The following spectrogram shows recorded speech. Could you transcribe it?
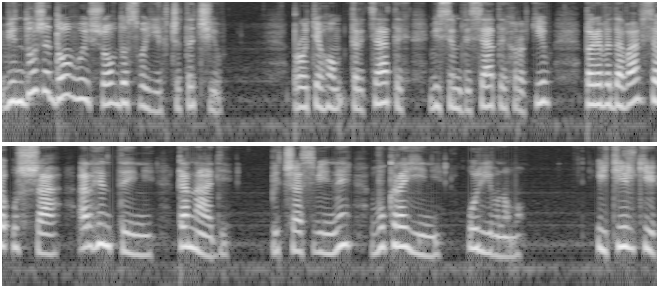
він дуже довго йшов до своїх читачів протягом 30-80-х років перевидавався у США, Аргентині, Канаді під час війни в Україні у Рівному. І тільки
